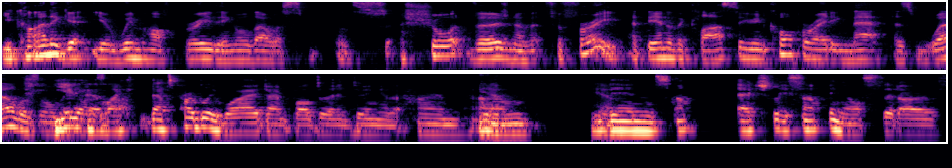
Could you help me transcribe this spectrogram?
you kind of get your Wim Hof breathing, although a, a, short version of it for free at the end of the class. So you're incorporating that as well as all yeah, like that's probably why I don't bother doing it at home. Yeah. Um, Yeah. Then some, actually something else that I've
